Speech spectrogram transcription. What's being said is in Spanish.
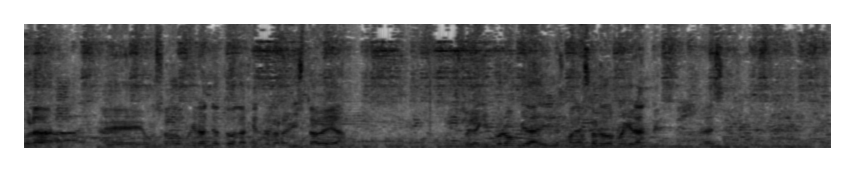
Hola, eh, un saludo muy grande a toda la gente de la revista BEA. Estoy aquí en Colombia y les mando un saludo muy grande. Gracias.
